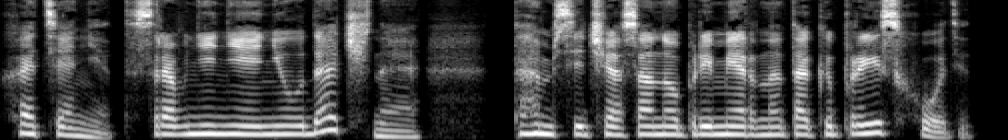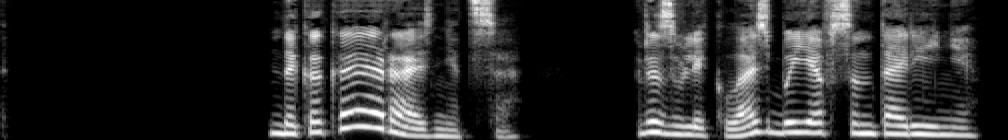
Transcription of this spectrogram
Хотя нет, сравнение неудачное, там сейчас оно примерно так и происходит. Да какая разница? Развлеклась бы я в Санторине.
